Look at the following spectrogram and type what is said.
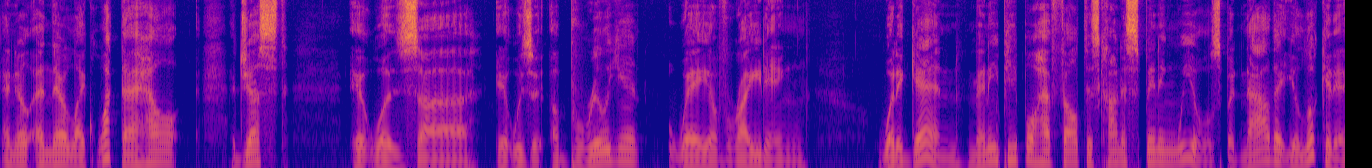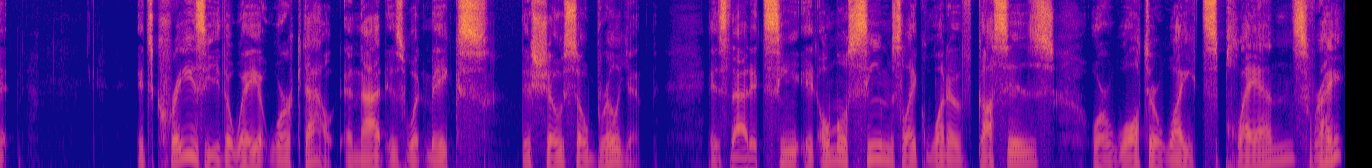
And you and they're like, "What the hell?" Just it was uh, it was a, a brilliant way of writing what again many people have felt is kind of spinning wheels but now that you look at it it's crazy the way it worked out and that is what makes this show so brilliant is that it se- it almost seems like one of Gus's or Walter White's plans right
